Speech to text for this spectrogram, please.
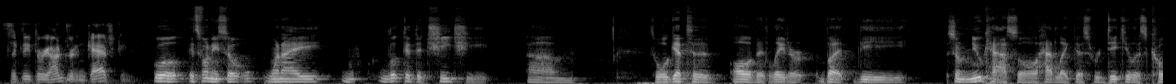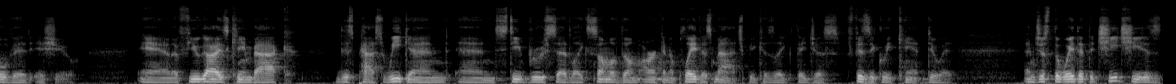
6300 in cash games. Well, it's funny. So when I looked at the cheat sheet, um, so we'll get to all of it later, but the so Newcastle had like this ridiculous COVID issue, and a few guys came back this past weekend and Steve Bruce said like some of them aren't going to play this match because like they just physically can't do it. And just the way that the cheat sheet is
